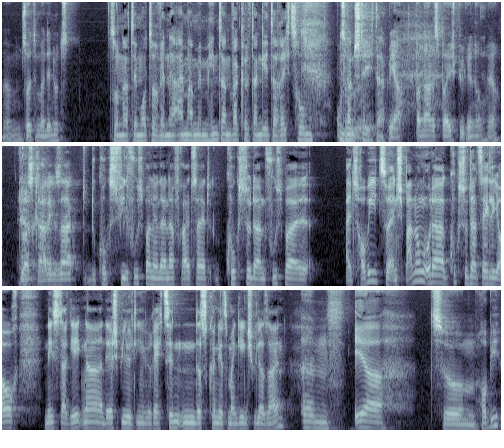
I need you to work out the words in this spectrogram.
ähm, sollte man den nutzen. So nach dem Motto, wenn er einmal mit dem Hintern wackelt, dann geht er rechts rum und dann stehe ich da. Ja, banales Beispiel, genau, ja. Du hast gerade gesagt, du guckst viel Fußball in deiner Freizeit. Guckst du dann Fußball als Hobby zur Entspannung oder guckst du tatsächlich auch nächster Gegner, der spielt rechts hinten, das könnte jetzt mein Gegenspieler sein? Ähm, eher zum Hobby,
